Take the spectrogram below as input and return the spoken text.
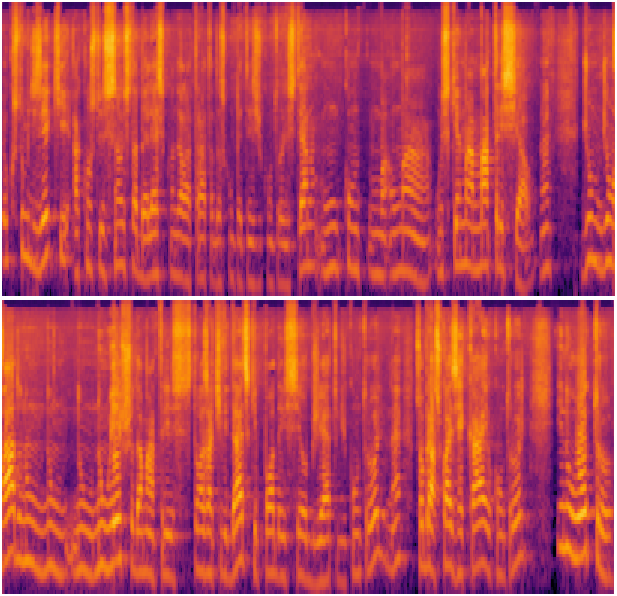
eu costumo dizer que a Constituição estabelece, quando ela trata das competências de controle externo, um, uma, uma, um esquema matricial. Né? De, um, de um lado, num, num, num, num, eixo da matriz, estão as atividades que podem ser objeto de controle, né? sobre as quais recai o controle, e no outro,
